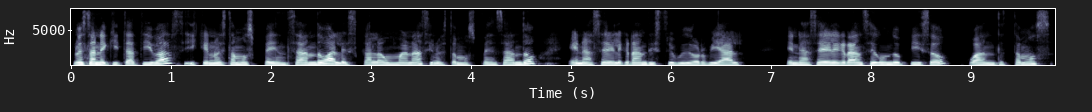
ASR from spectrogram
no están equitativas y que no estamos pensando a la escala humana, sino estamos pensando en hacer el gran distribuidor vial, en hacer el gran segundo piso, cuando estamos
